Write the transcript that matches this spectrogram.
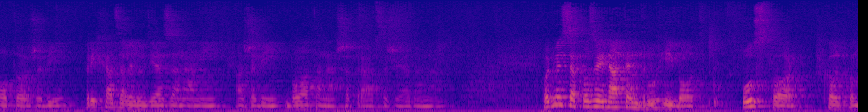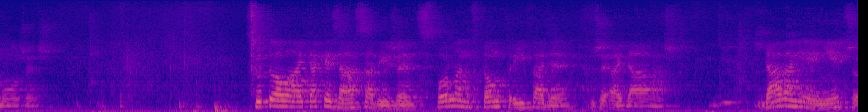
o to, že by prichádzali ľudia za nami a že by bola tá naša práca žiadaná. Poďme sa pozrieť na ten druhý bod. Úspor, koľko môžeš. Sú to ale aj také zásady, že spor len v tom prípade, že aj dávaš. Dávanie je niečo,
